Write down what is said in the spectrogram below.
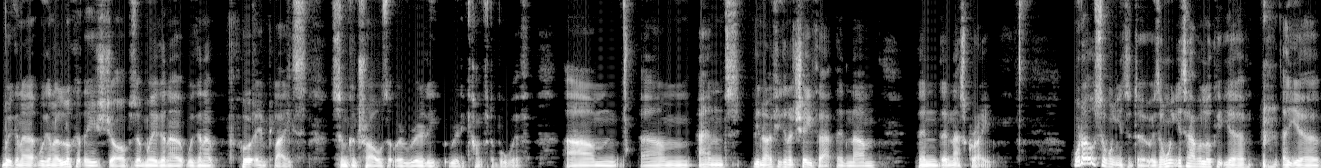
we're going to, we're going to look at these jobs and we're going to, we're going to put in place some controls that we're really, really comfortable with. Um, um, and you know, if you can achieve that, then um, then then that's great. What I also want you to do is I want you to have a look at your at your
